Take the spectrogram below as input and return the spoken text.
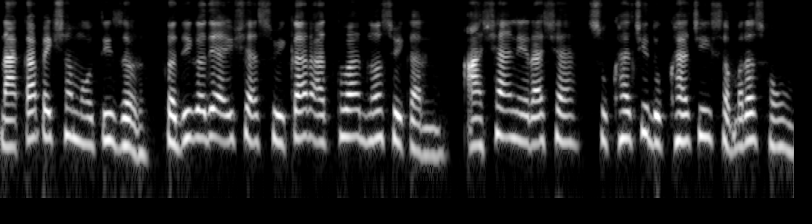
नाकापेक्षा मोती जड. कधी कधी आयुष्यात स्वीकार अथवा न स्वीकारणे. आशा निराशा सुखाची दुःखाची समरस होऊन.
